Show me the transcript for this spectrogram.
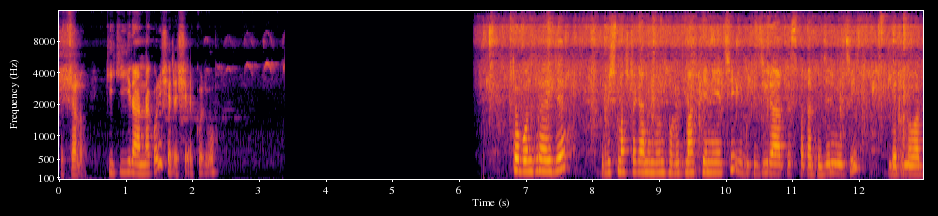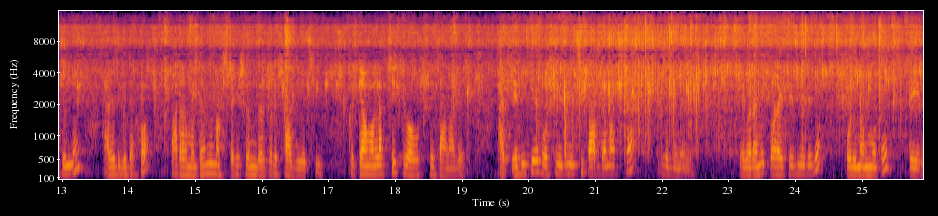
তো চলো, কি কি রান্না করি সেটা শেয়ার করব। তো বন্ধুরা, এই যে ইলিশ মাছটাকে আমি নুন, হলুদ মাখিয়ে নিয়েছি, এদিকে জিরা আর তেজপাতা ভেজে নিয়েছি বেটে নেওয়ার জন্য। আর এদিকে দেখো, পাটার মধ্যে আমি মাছটাকে সুন্দর করে সাজিয়েছি। তো কেমন লাগছে একটু অবশ্যই জানাবে। আর এদিকে বসিয়ে দিয়েছি পাবদা মাছটা। ভেজে নেব। এবার আমি কড়াইতে দিয়ে দেবো পরিমাণ মতো তেল।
